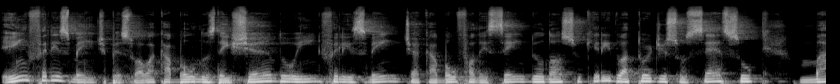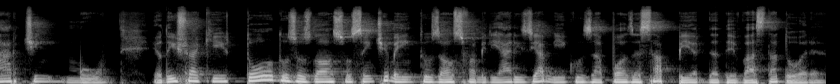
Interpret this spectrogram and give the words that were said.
Infelizmente, pessoal, acabou nos deixando e infelizmente acabou falecendo o nosso querido ator de sucesso, Martin Mu. Eu deixo aqui todos os nossos sentimentos aos familiares e amigos após essa perda devastadora.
